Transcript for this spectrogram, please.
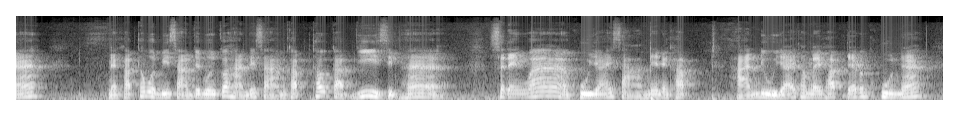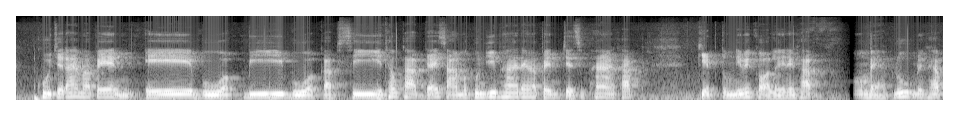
นะ นะครับทั้งหมดมี 3จำนวนก็หารด้วย3ครับเท่ากับ 25 แสดงว่าครูย้าย3เนี่ยนะครับหารอยู่ย้ายทำอะไรครับย้ายเป็นคูณนะครูจะได้มาเป็น a บวก b บวกกับ c เท่ากับย้าย3มาคูณ25 ได้มาเป็น 75 ครับ เก็บตรงนี้ไว้ก่อนเลยนะครับมองแบบรูปนะครับ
